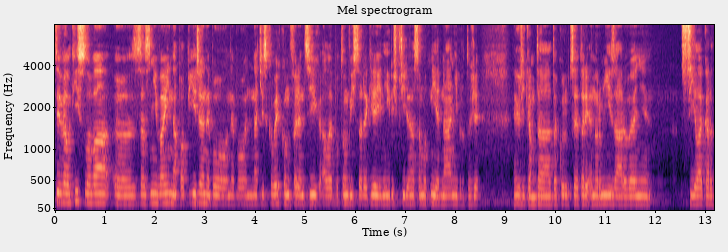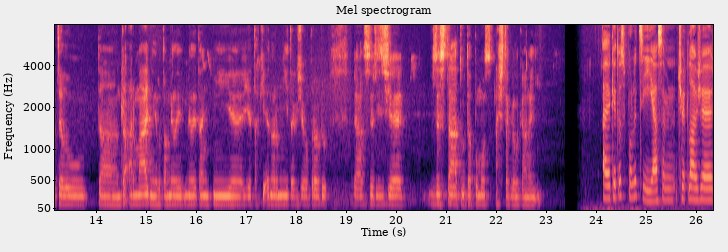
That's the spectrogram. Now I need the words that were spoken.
ty velké slova uh, zaznívají na papíře nebo, nebo na tiskových konferencích, ale potom výsledek je jiný, když přijde na samotné jednání, protože, jak říkám, ta, ta korupce je tady enormní, zároveň síla kartelů ta, ta armádní nebo ta mili, militantní je, je taky enormní, takže opravdu dá se říct, že ze státu ta pomoc až tak velká není. A jak je to s policií? Já jsem četla, že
